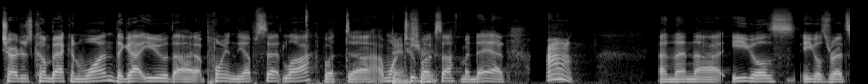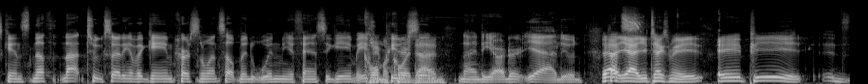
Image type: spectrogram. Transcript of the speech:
Chargers come back and won. They got you the a point in the upset lock, but uh, I won Damn two straight. bucks off my dad. Mm. And then uh, Eagles, Eagles, Redskins. Nothing, not too exciting of a game. Carson Wentz helped me win me a fantasy game. Adrian Peterson, died. 90 yarder. Yeah, dude. Yeah, That's- yeah. You text me, AP, it's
